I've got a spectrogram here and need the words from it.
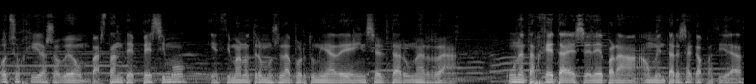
8 GB lo veo bastante pésimo y encima no tenemos la oportunidad de insertar una, una tarjeta SD para aumentar esa capacidad.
